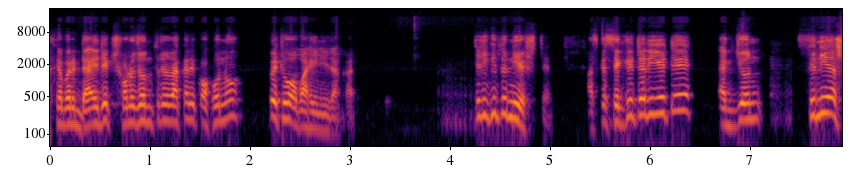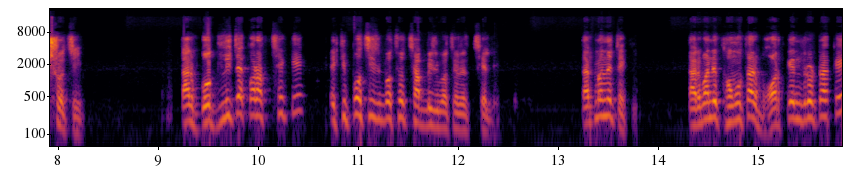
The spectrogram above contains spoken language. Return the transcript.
একেবারে ডাইরেক্ট ষড়যন্ত্রের আকারে, কখনো পেটোয়া বাহিনীর আকারে। তিনি কিন্তু নিয়ে এসছেন। আজকে সেক্রেটারিয়েটে একজন সিনিয়র সচিব, তার বদলিটা করাচ্ছে কে? একটি পঁচিশ বছর, ছাব্বিশ বছরের ছেলে। তার মানেটা কি? তার মানে ক্ষমতার ভর কেন্দ্রটাকে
